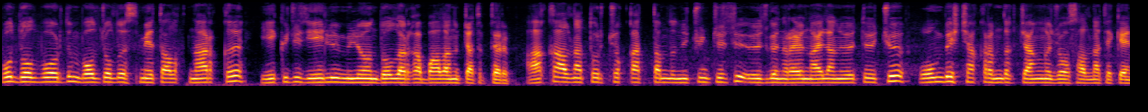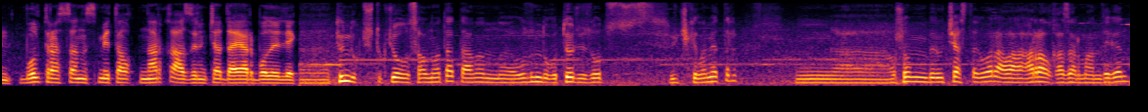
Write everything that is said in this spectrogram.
Бул долбоордун болжолдуу сметалык наркы эки жүз элүү миллион долларга бааланып жатыптыр. Акы алына турчу каттамдын үчүнчүсү өзгөн районун айланып өтүүчү он беш чакырымдык жаңы жол салынат экен. Бул трассанын сметалык наркы азырынча даяр боло элек. Түндүк түштүк жолу салынып атат. Анын узундугу төрт жүз отуз үч километр. Ошонун бир участогу бар. Ал арал казарман деген.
